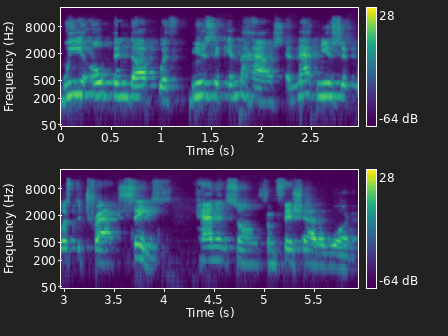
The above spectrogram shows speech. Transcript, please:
we opened up with music in the house, and that music was the track Safe, Canon song from Fish Out of Water.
